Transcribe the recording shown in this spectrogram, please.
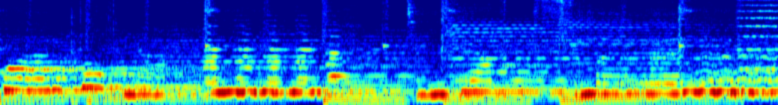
ความทุกข์หนักฉันรักเสมอ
